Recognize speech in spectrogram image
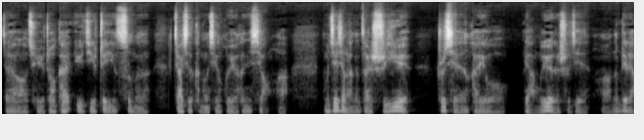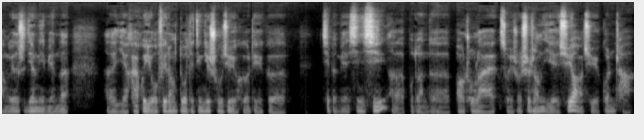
将要去召开，预计这一次呢加息的可能性会很小啊，那么接下来呢在十一月。之前还有两个月的时间啊，那么这两个月的时间里面呢，呃，也还会有非常多的经济数据和这个基本面信息啊不断的爆出来，所以说市场也需要去观察，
